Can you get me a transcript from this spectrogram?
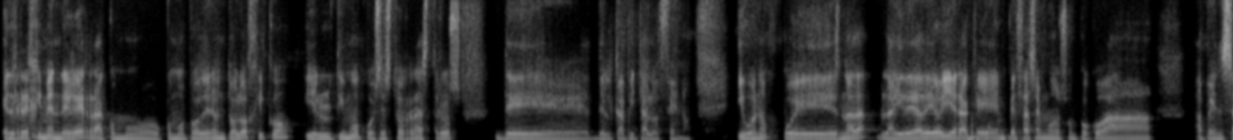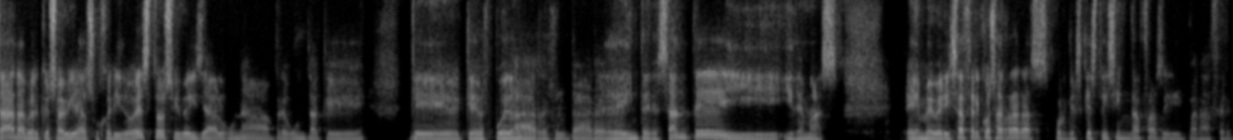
el régimen de guerra como, poder ontológico y el último, pues estos rastros del capitaloceno. Y bueno, pues nada, la idea de hoy era que empezásemos un poco a, pensar, a ver qué os había sugerido esto, si veis ya alguna pregunta que, os pueda resultar eh, interesante y demás. Eh, me veréis hacer cosas raras porque es que estoy sin gafas y para, hacer,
